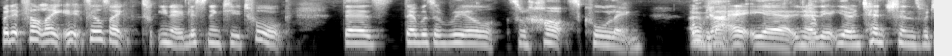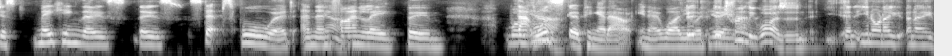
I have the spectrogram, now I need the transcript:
but it felt like it feels like you know listening to you talk. There's there was a real sort of heart's calling Oh, over yeah. that yeah you know Yep. the, your intentions were just making those those steps forward and then Yeah. finally boom Well, that yeah. was scoping it out you know while you were it, doing it truly that. was and and you know and i and i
